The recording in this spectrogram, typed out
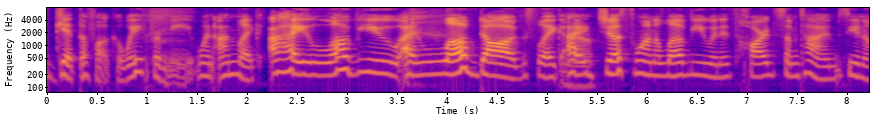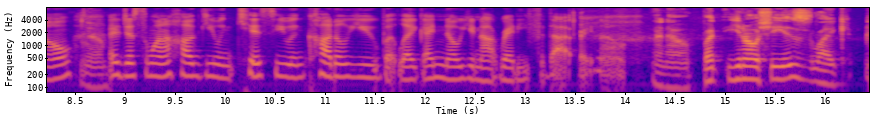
get the fuck away from me. When I'm like, I love you. I love dogs. Like I just want to love you, and it's hard sometimes. You know, Yeah. I just want to hug you and kiss you and cuddle you, but like I know you're not ready for that right now. I know, but you know, she is like.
